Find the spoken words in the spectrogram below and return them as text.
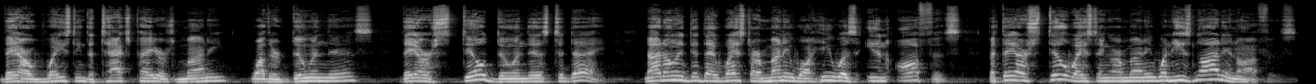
They are wasting the taxpayers' money while they're doing this. They are still doing this today. Not only did they waste our money while he was in office, but they are still wasting our money when he's not in office.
